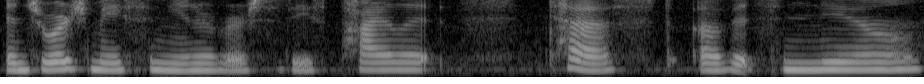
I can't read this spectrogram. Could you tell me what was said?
in George Mason University's pilot test of its new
